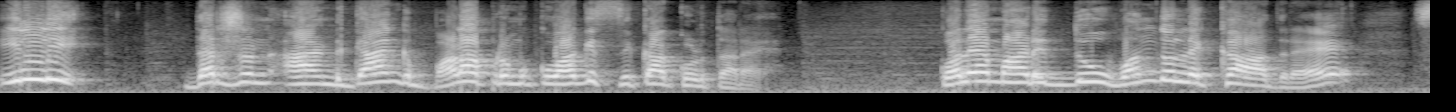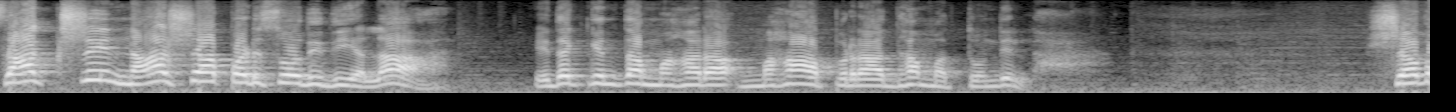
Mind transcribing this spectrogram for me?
ಇಲ್ಲಿ ದರ್ಶನ್ ಆ್ಯಂಡ್ ಗ್ಯಾಂಗ್ ಬಹಳ ಪ್ರಮುಖವಾಗಿ ಸಿಕ್ಕಾಕೊಳ್ತಾರೆ. ಕೊಲೆ ಮಾಡಿದ್ದು ಒಂದು ಲೆಕ್ಕ ಆದರೆ ಸಾಕ್ಷಿ ನಾಶ ಪಡಿಸೋದಿದೆಯಲ್ಲ? ಇದಕ್ಕಿಂತ ಮಹಾರ, ಮಹಾ ಅಪರಾಧ ಮತ್ತೊಂದಿಲ್ಲ. ಶವ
